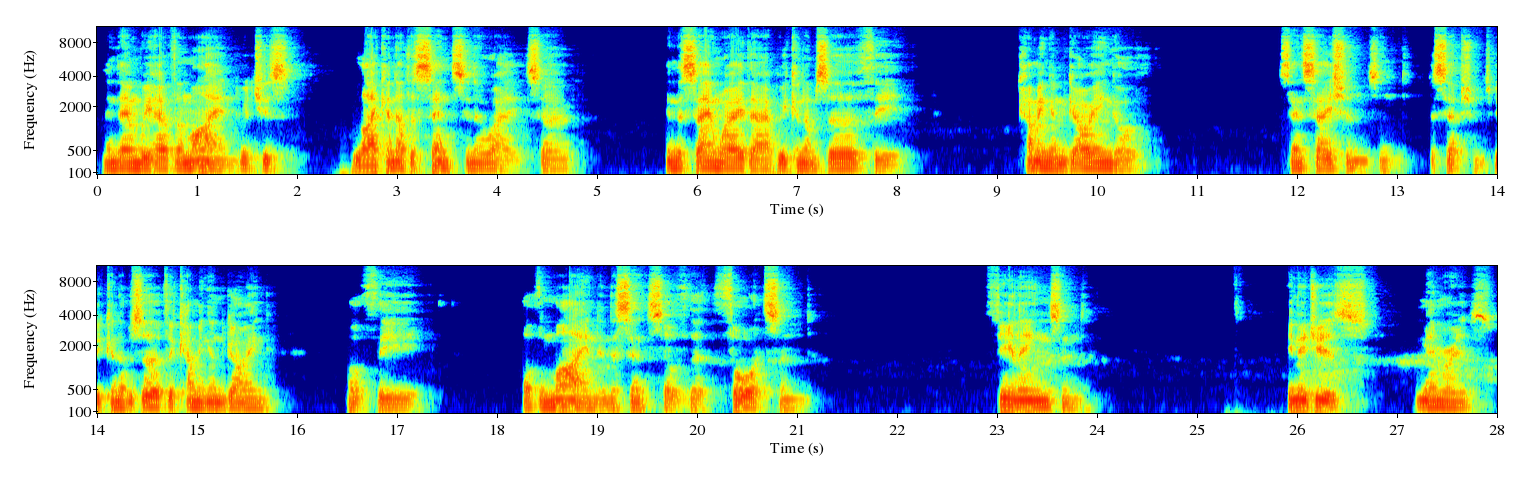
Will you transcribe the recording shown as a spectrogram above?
and then we have the mind, which is like another sense in a way. So, in the same way that we can observe the coming and going of sensations and perceptions, we can observe the coming and going of the of the mind in the sense of the thoughts and feelings and images, memories.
